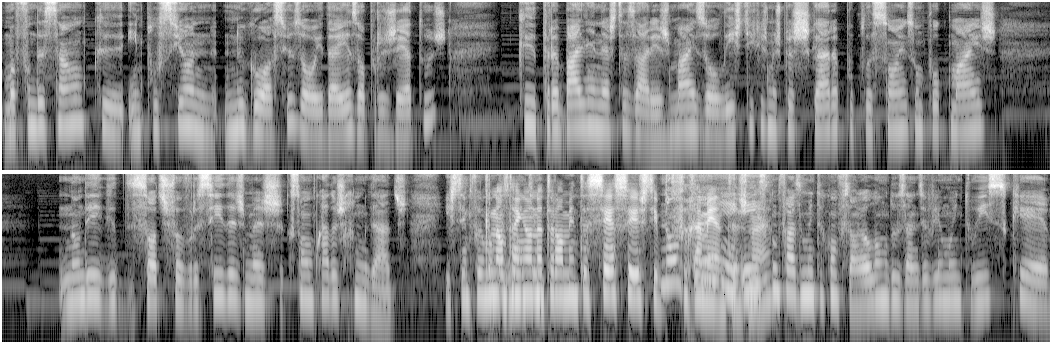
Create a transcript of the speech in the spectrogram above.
Uma fundação que impulsione negócios ou ideias ou projetos que trabalhem nestas áreas mais holísticas, mas para chegar a populações um pouco mais, não digo só desfavorecidas, mas que são um bocado os renegados. Isto sempre foi uma que não tenham muito... naturalmente acesso a este tipo não de ferramentas. Tem. Não é isso que me faz muita confusão. ao longo dos anos eu vi muito isso, que é,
